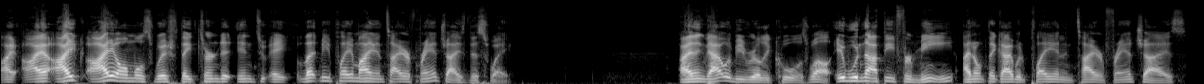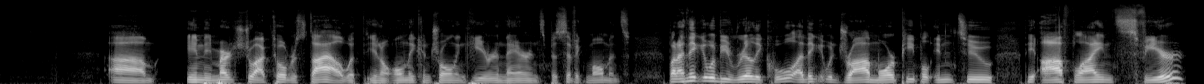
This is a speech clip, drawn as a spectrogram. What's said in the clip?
I, I, I, I almost wish they turned it into a let me play my entire franchise this way. I think that would be really cool as well. It would not be for me. I don't think I would play an entire franchise um, in the March to October style with, you know, only controlling here and there in specific moments. But I think it would be really cool. I think it would draw more people into the offline sphere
